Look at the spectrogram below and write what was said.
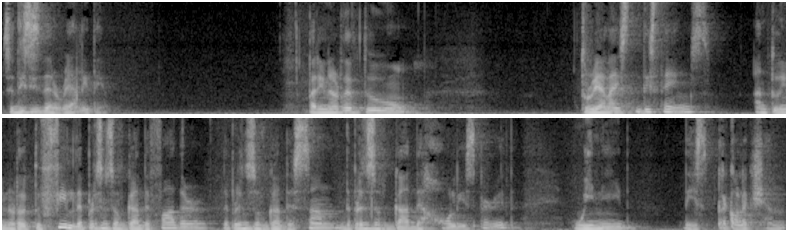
So, this is the reality. But in order to, to realize these things, and to in order to feel the presence of God the Father, the presence of God the Son, the presence of God the Holy Spirit, we need this recollection.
